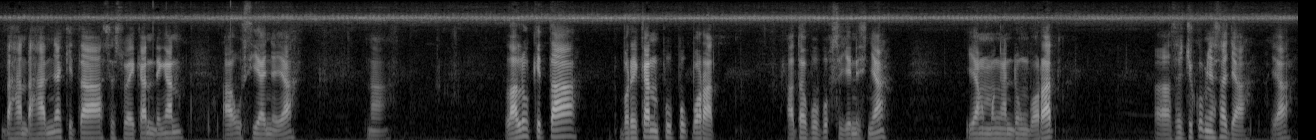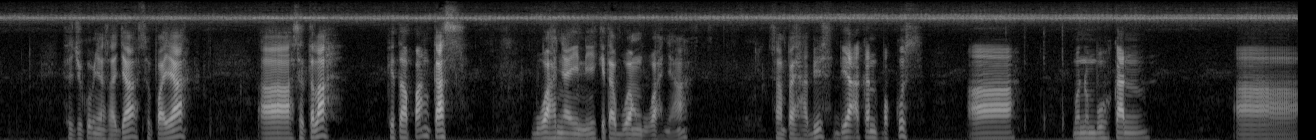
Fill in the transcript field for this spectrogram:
dahan-dahannya kita sesuaikan dengan uh, usianya ya. Nah lalu kita berikan pupuk borat atau pupuk sejenisnya yang mengandung borat uh, secukupnya saja ya. Secukupnya saja supaya uh, setelah kita pangkas buahnya ini kita buang buahnya sampai habis dia akan fokus uh, menumbuhkan uh,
